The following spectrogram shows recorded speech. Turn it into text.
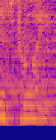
Rampage.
